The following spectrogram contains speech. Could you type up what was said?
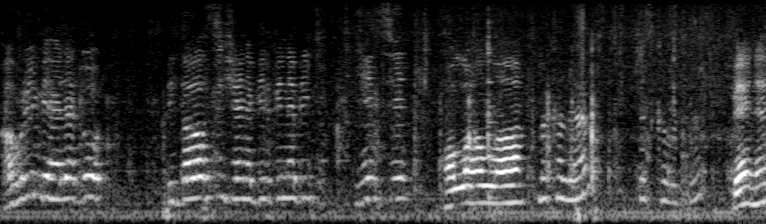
Kavurayım bir hele dur. Bir dağılsın şöyle birbirine bir yensin. Allah Allah. Bakalım. Biraz kavurdu. Beni.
